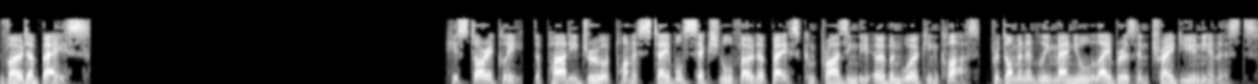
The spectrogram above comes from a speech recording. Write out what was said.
Voter base Historically, the party drew upon a stable sectional voter base comprising the urban working class, predominantly manual laborers and trade unionists.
